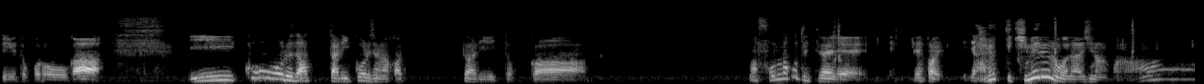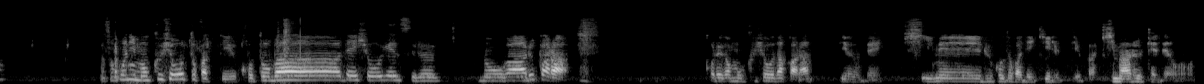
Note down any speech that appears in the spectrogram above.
ていうところが、イコールだったり、イコールじゃなかったりとか、まあそんなこと言ってないで、やっぱりやるって決めるのが大事なのかな。そこに目標とかっていう言葉で表現するのがあるから、これが目標だからっていうので決めることができるっていうか決まるけど、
